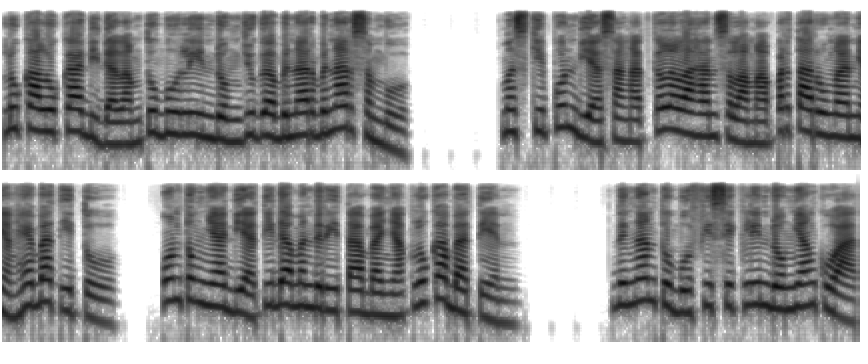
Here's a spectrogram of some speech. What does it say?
luka-luka di dalam tubuh Lindung juga benar-benar sembuh. Meskipun dia sangat kelelahan selama pertarungan yang hebat itu, untungnya dia tidak menderita banyak luka batin. Dengan tubuh fisik Lindung yang kuat,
